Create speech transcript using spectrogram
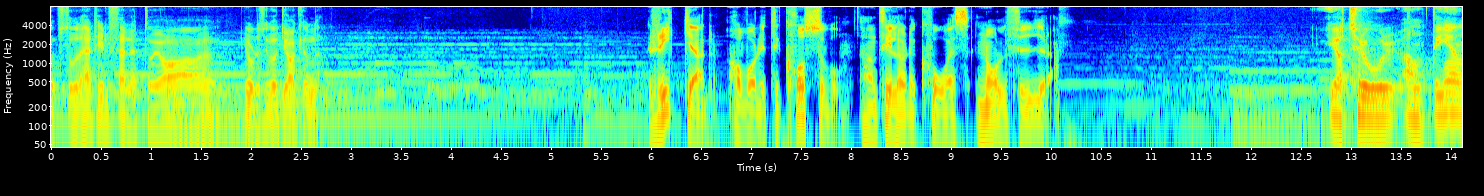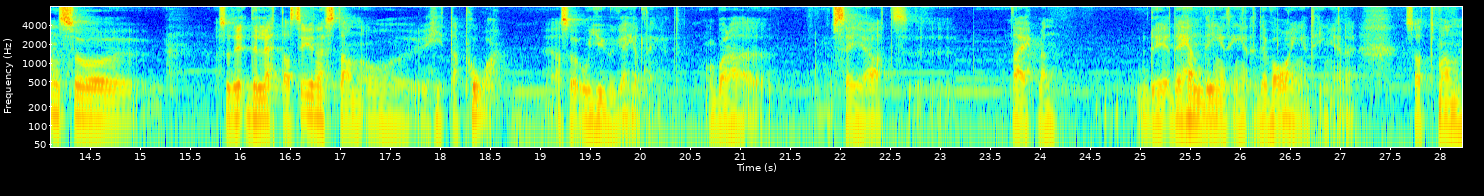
Det uppstod det här tillfället och jag gjorde så gott jag kunde. Rickard har varit i Kosovo. Han tillhörde KS 04 jag tror antingen så... Alltså det, det lättaste är ju nästan att hitta på. Alltså att ljuga helt enkelt. Och bara säga att nej men det, det hände ingenting eller det var ingenting. Eller, så att man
